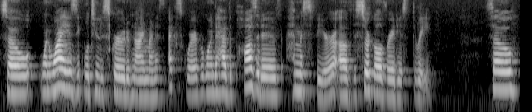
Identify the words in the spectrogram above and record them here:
so when y is equal to the square root of 9 minus x squared, we're going to have the positive hemisphere of the circle of radius 3. So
